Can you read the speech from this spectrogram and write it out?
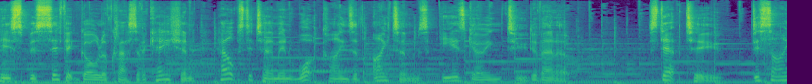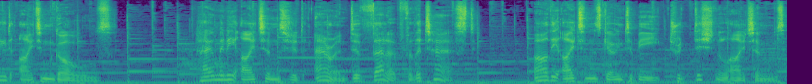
His specific goal of classification helps determine what kinds of items he is going to develop. Step 2 Decide item goals. How many items should Aaron develop for the test? Are the items going to be traditional items,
